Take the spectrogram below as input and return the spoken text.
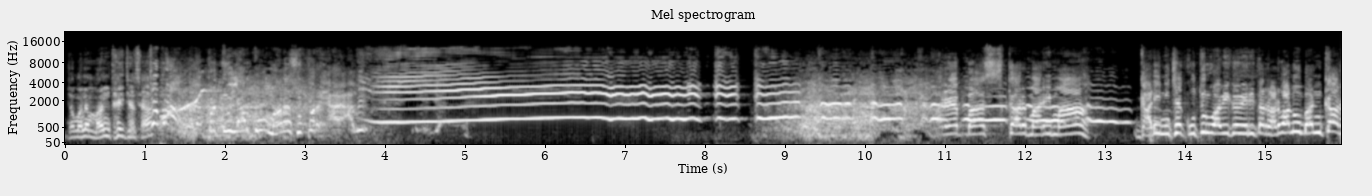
જો મને મન થઈ જશે પણ તું યાર તું માણસ ઉપર આવી બસ કર મારી માં ગાડી નીચે કૂતરું આવી ગયું એ રીતે રડવાનું બંધ કર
